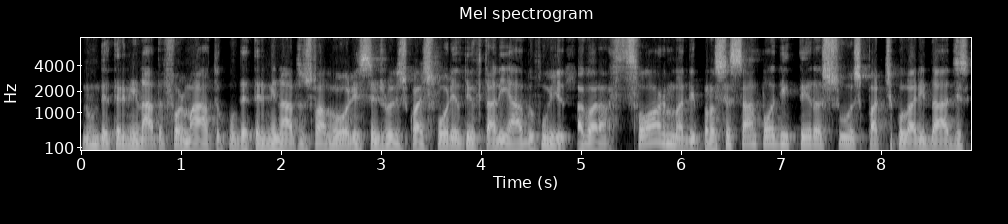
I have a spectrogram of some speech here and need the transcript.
num determinado formato, com determinados valores, sejam eles quais forem, eu tenho que estar alinhado com isso. Agora, a forma de processar pode ter as suas particularidades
